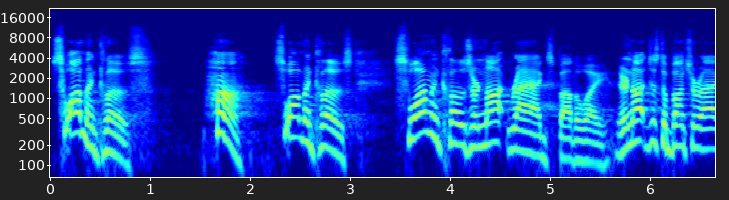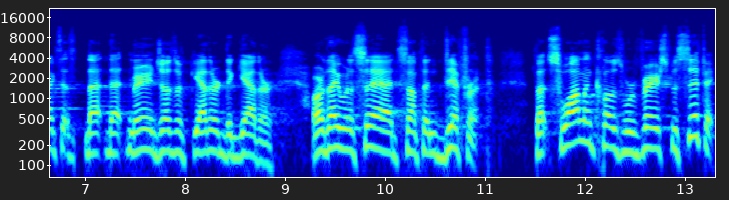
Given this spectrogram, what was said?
Swaddling clothes. Huh, swaddling clothes. Swaddling clothes are not rags, by the way. They're not just a bunch of rags that, that, that Mary and Joseph gathered together, or they would have said something different. But swaddling clothes were very specific.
